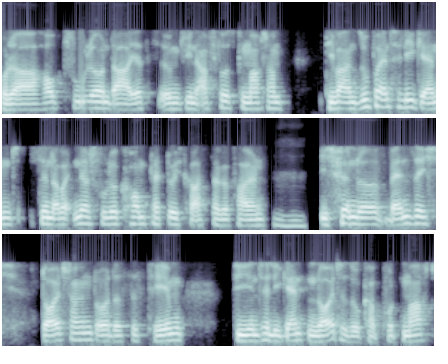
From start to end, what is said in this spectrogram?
oder Hauptschule und da jetzt irgendwie einen Abschluss gemacht haben. Die waren super intelligent, sind aber in der Schule komplett durchs Raster gefallen. Mhm. Ich finde, wenn sich Deutschland oder das System die intelligenten Leute so kaputt macht,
